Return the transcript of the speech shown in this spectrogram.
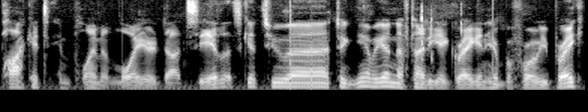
Pocket Pocketemploymentlawyer.ca. Let's get to, uh, to, yeah, we got enough time to get Greg in here before we break.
